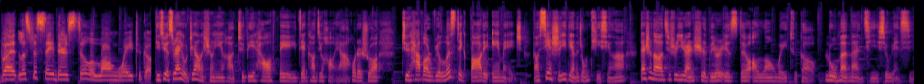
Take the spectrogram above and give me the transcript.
But let's just say there's still a long way to go. 的确，虽然有这样的声音哈，to be healthy 健康就好呀，或者说 to have a realistic body image 要现实一点的这种体型啊，但是呢，其实依然是 there is still a long way to go，路漫漫其修远兮。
